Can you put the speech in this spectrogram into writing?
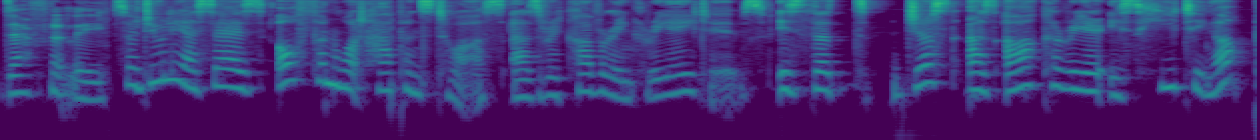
Definitely. So Julia says often what happens to us as recovering creatives is that just as our career is heating up,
